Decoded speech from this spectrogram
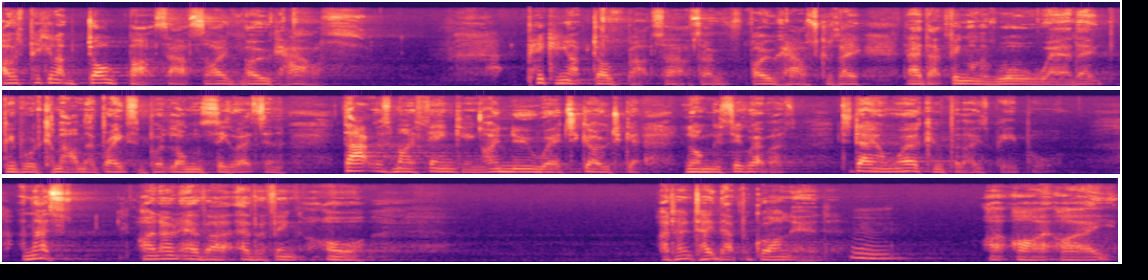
I was picking up dog butts outside Vogue House picking up dog butts outside Vogue House because they, they had that thing on the wall where they, people would come out on their breaks and put long cigarettes in. That was my thinking. I knew where to go to get longer cigarette butts. Today I'm working for those people. And that's, I don't ever, ever think, oh, I don't take that for granted. I, I, I,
